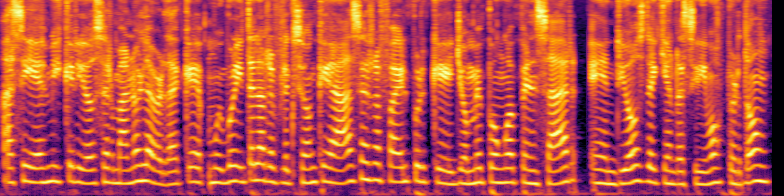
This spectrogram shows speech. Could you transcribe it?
Así es, mis queridos hermanos, la verdad que muy bonita la reflexión que hace Rafael porque yo me pongo a pensar en Dios de quien recibimos perdón.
